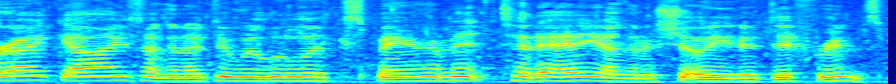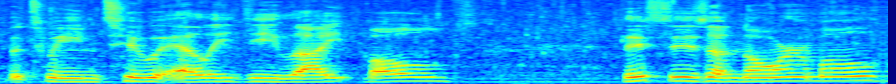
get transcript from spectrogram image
Alright guys, I'm going to do a little experiment today. I'm going to show you the difference between two LED light bulbs. This is a normal,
